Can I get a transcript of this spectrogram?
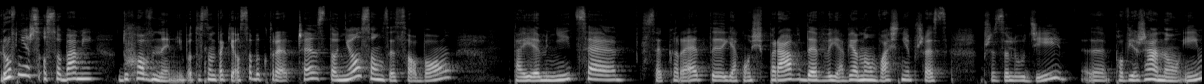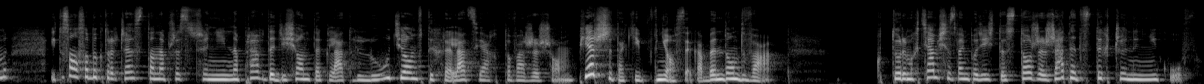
również z osobami duchownymi, bo to są takie osoby, które często niosą ze sobą tajemnice, sekrety, jakąś prawdę wyjawianą właśnie przez, przez ludzi, yy, powierzaną im. I to są osoby, które często na przestrzeni naprawdę dziesiątek lat ludziom w tych relacjach towarzyszą. Pierwszy taki wniosek, a będą dwa, którym chciałam się z Wami podzielić, to jest to, że żaden z tych czynników,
